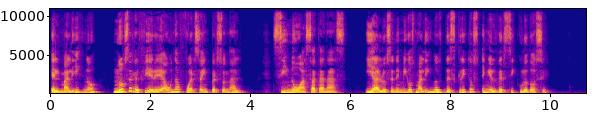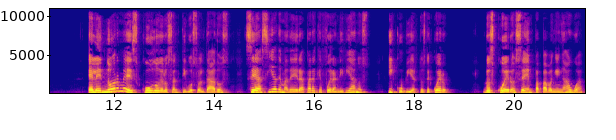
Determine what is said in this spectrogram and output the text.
El maligno no se refiere a una fuerza impersonal, sino a Satanás y a los enemigos malignos descritos en el versículo 12. El enorme escudo de los antiguos soldados se hacía de madera para que fueran livianos y cubiertos de cuero. Los cueros se empapaban en agua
